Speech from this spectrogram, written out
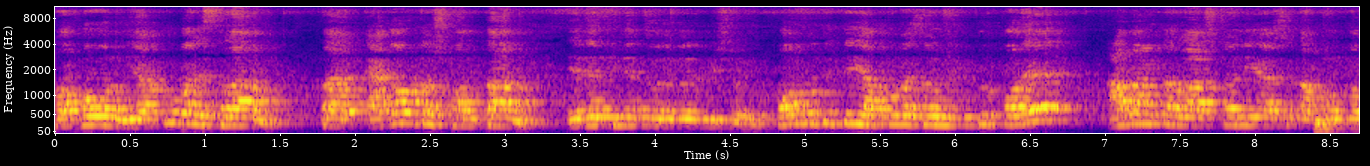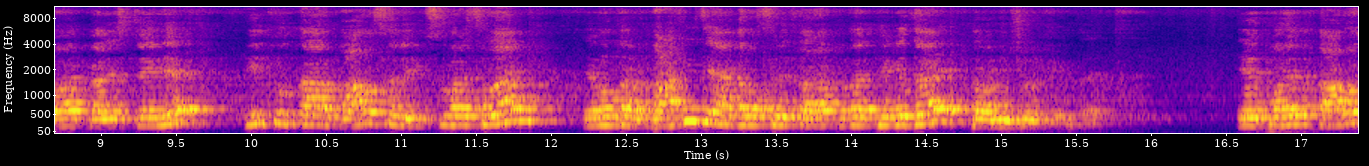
তখন ইয়াকুব আলাইসালাম তার এগারোটা সন্তান এদের কিনে চলে গেলেন মিশরে। পরবর্তীতে ইয়াকুব আলাইসালাম মৃত্যুর পরে আবার তার লাশটা নিয়ে আসে দাফন করা হয় প্যালেস্টাইনে। কিন্তু তার বারো ছেলে ইউসুফ এবং তার বাকি যে এগারো ছেলে তারা কোথায় থেকে যায়? তারা মিশর থেকে যায়। এরপরে তারও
